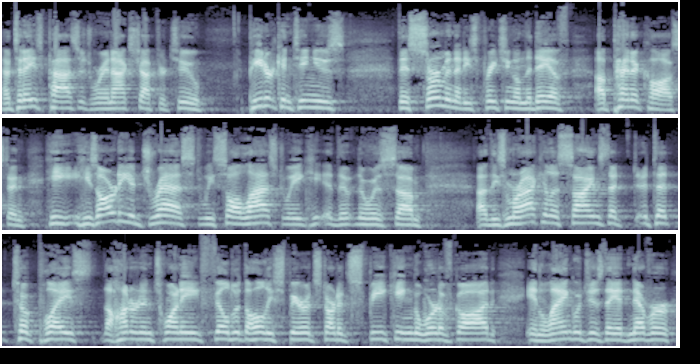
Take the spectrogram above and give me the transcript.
Now, today's passage, we're in Acts chapter 2. Peter continues this sermon that he's preaching on the day of uh, Pentecost, and he, he's already addressed, we saw last week, he, there, there, was. Um, uh, these miraculous signs that, that took place. The 120, filled with the Holy Spirit, started speaking the Word of God in languages they had never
